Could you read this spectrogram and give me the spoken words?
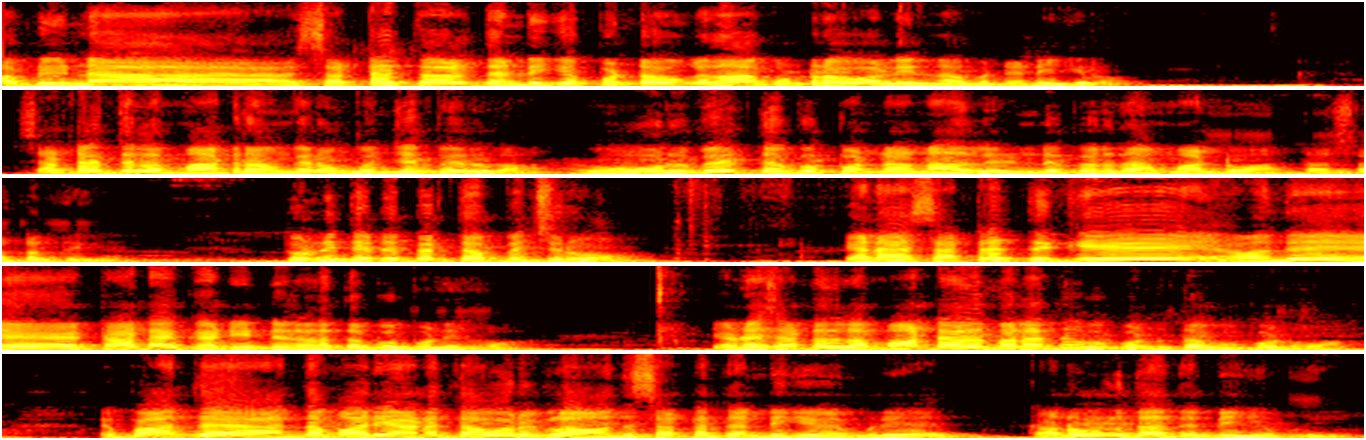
அப்படின்னா சட்டத்தால் தண்டிக்கப்பட்டவங்க தான் குற்றவாளின்னு நம்ம நினைக்கிறோம். சட்டத்தில் மாட்டுறவங்க ரொம்ப கொஞ்சம் பேர் தான். நூறு பேர் தப்பு பண்ணான்னா அதில் ரெண்டு பேர் தான் மாட்டுவான் த- சட்டத்துக்கு. தொண்ணூத்தெட்டு பேர் தப்பிச்சிருவோம். ஏன்னா சட்டத்துக்கு வந்து டாட்டா காட்டிட்டுலாம் தப்பு பண்ணிடுவான் ஏன்னா சட்டத்தில் மாட்டாத மாதிரி தப்பு பண்ணு தப்பு பண்ணுவான். இப்போ அந்த அந்த மாதிரியான தவறுக்கெல்லாம் வந்து சட்டம் தண்டிக்கவே முடியாது. கடவுள் தான் தண்டிக்க முடியும்.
